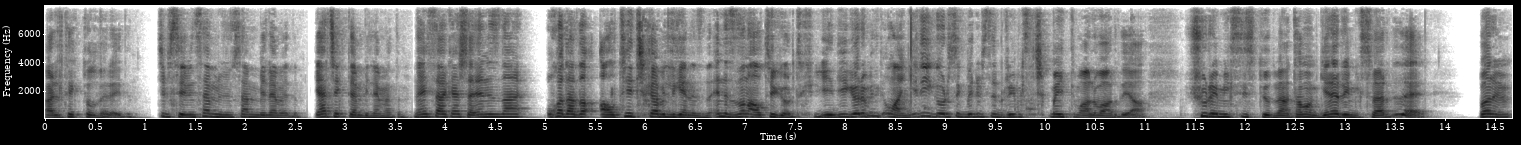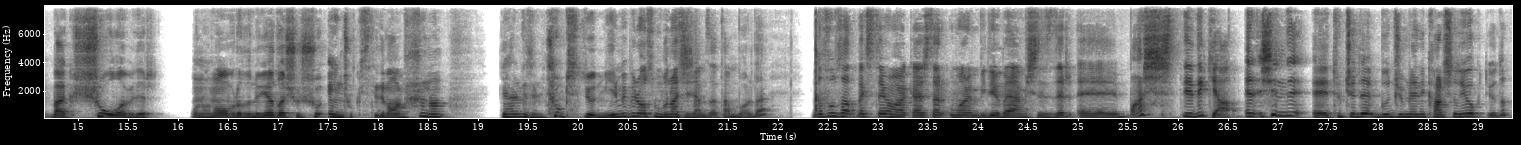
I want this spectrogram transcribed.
Bari tek tol vereydin. Şimdi sevinsem mi üzülsem bilemedim. Gerçekten bilemedim. Neyse arkadaşlar en azından o kadar da 6'ya çıkabildik en azından. En azından 6'yı gördük. 7'yi göremedik. Ulan 7'yi görsek benim size bir remix çıkma ihtimali vardı ya. Şu remix'i istiyordum. Yani tamam gene remix verdi de. Benim bak şu olabilir. Onun avradını ya da şu. Şu en çok istedim abi. Şunun gelmesini çok istiyordum. 20 bin olsun bunu açacağım zaten bu arada. Lafı uzatmak istemiyorum arkadaşlar. Umarım videoyu beğenmişsinizdir. Ee, baş dedik ya. E, Şimdi e, Türkçe'de bu cümlenin karşılığı yok diyordum.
